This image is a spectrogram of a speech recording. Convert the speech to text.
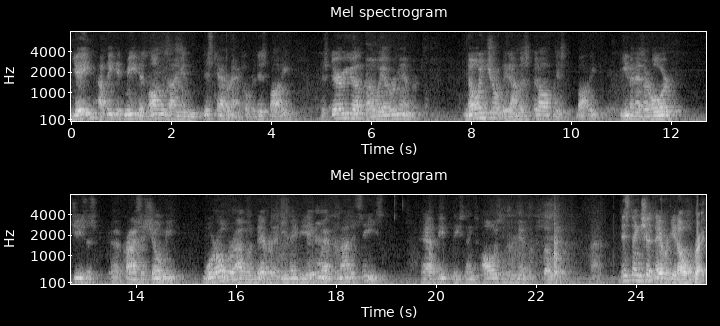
Yea, I think it meet as long as I'm in this tabernacle or this body, to stir you up by way of remembrance, knowing shortly that I must put off this body, even as our Lord Jesus uh, Christ has shown me. Moreover, I will endeavor that you may be able, after my decease, to have these, these things always in remembrance. So uh, this thing shouldn't ever get old. Right.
